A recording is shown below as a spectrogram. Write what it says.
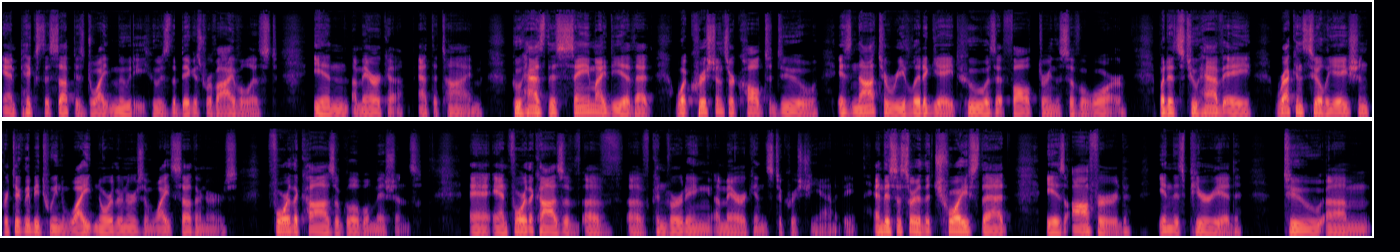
and picks this up is Dwight Moody, who is the biggest revivalist in America at the time, who has this same idea that what Christians are called to do is not to relitigate who was at fault during the Civil War, but it's to have a reconciliation, particularly between white Northerners and white Southerners, for the cause of global missions and, for the cause of, of, of converting Americans to Christianity. And this is sort of the choice that is offered in this period to um,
